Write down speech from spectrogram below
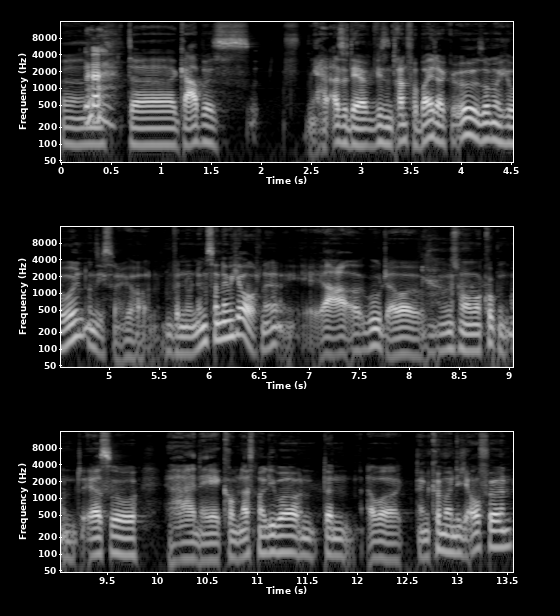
Ähm, da gab es, ja, also der, wir sind dran vorbei, da, äh, sollen wir hier holen? Und ich so, ja, wenn du nimmst, dann nehme ich auch, ne? Ja, gut, aber müssen wir mal gucken. Und er ist so, ja, nee, komm, lass mal lieber. Und dann, aber dann können wir nicht aufhören.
